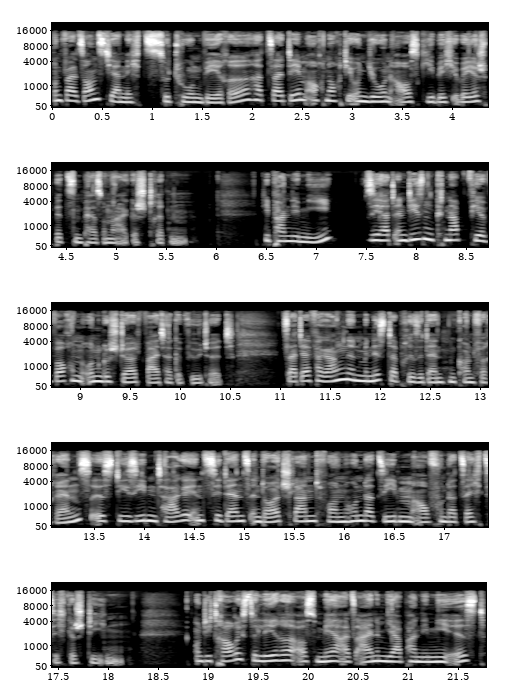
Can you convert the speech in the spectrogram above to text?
Und weil sonst ja nichts zu tun wäre, hat seitdem auch noch die Union ausgiebig über ihr Spitzenpersonal gestritten. Die Pandemie, sie hat in diesen knapp vier Wochen ungestört weitergewütet. Seit der vergangenen Ministerpräsidentenkonferenz ist die Sieben-Tage-Inzidenz in Deutschland von 107 auf 160 gestiegen. Und die traurigste Lehre aus mehr als einem Jahr Pandemie ist,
